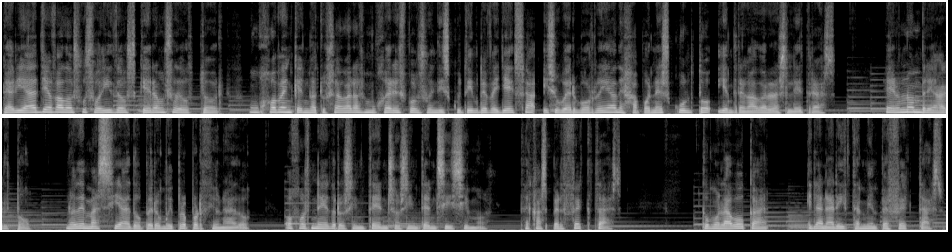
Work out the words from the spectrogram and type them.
Le había llegado a sus oídos que era un seductor, un joven que engatusaba a las mujeres con su indiscutible belleza y su verborrea de japonés culto y entregado a las letras. Era un hombre alto, no demasiado, pero muy proporcionado. Ojos negros intensos, intensísimos. Cejas perfectas, como la boca y la nariz también perfectas.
